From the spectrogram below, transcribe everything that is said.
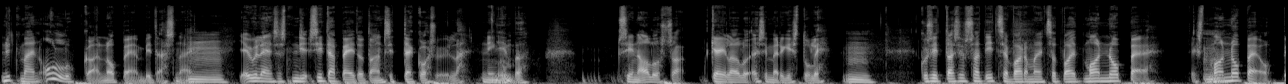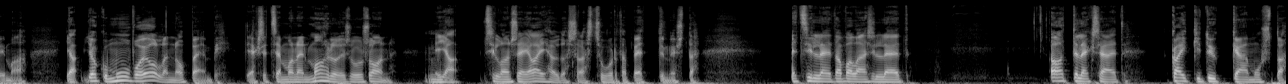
nyt mä en ollutkaan nopeampi tässä näin. Mm. Ja yleensä sitä peitotaan sitten tekosyillä. Niin kuin Niinpä. siinä alussa keilailu esimerkiksi tuli. Mm. Kun sitten taas jos sä oot itse varma, niin sä oot vaan, että mä oon nopea. Tiedätkö, mm. mä oon nopea oppimaan. Ja joku muu voi olla nopeampi. Tiedätkö, että semmoinen mahdollisuus on. Mm. Ja silloin se ei aiheuta sellaista suurta pettymystä. Että silleen tavallaan silleen, että ajatteleksä, sä, että kaikki tykkää musta?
